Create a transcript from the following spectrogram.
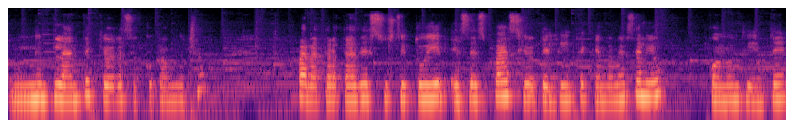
un implante que ahora se ocupa mucho para tratar de sustituir ese espacio del diente que no me salió con un diente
